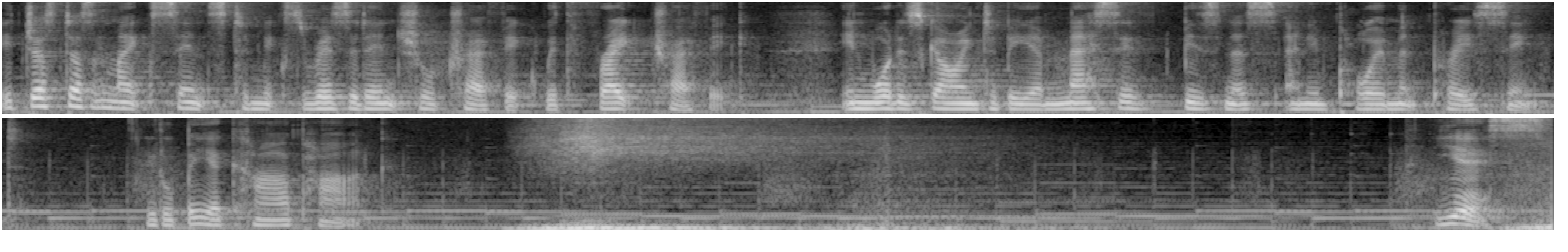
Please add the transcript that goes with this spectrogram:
It just doesn't make sense to mix residential traffic with freight traffic in what is going to be a massive business and employment precinct. It'll be a car park. Yes,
